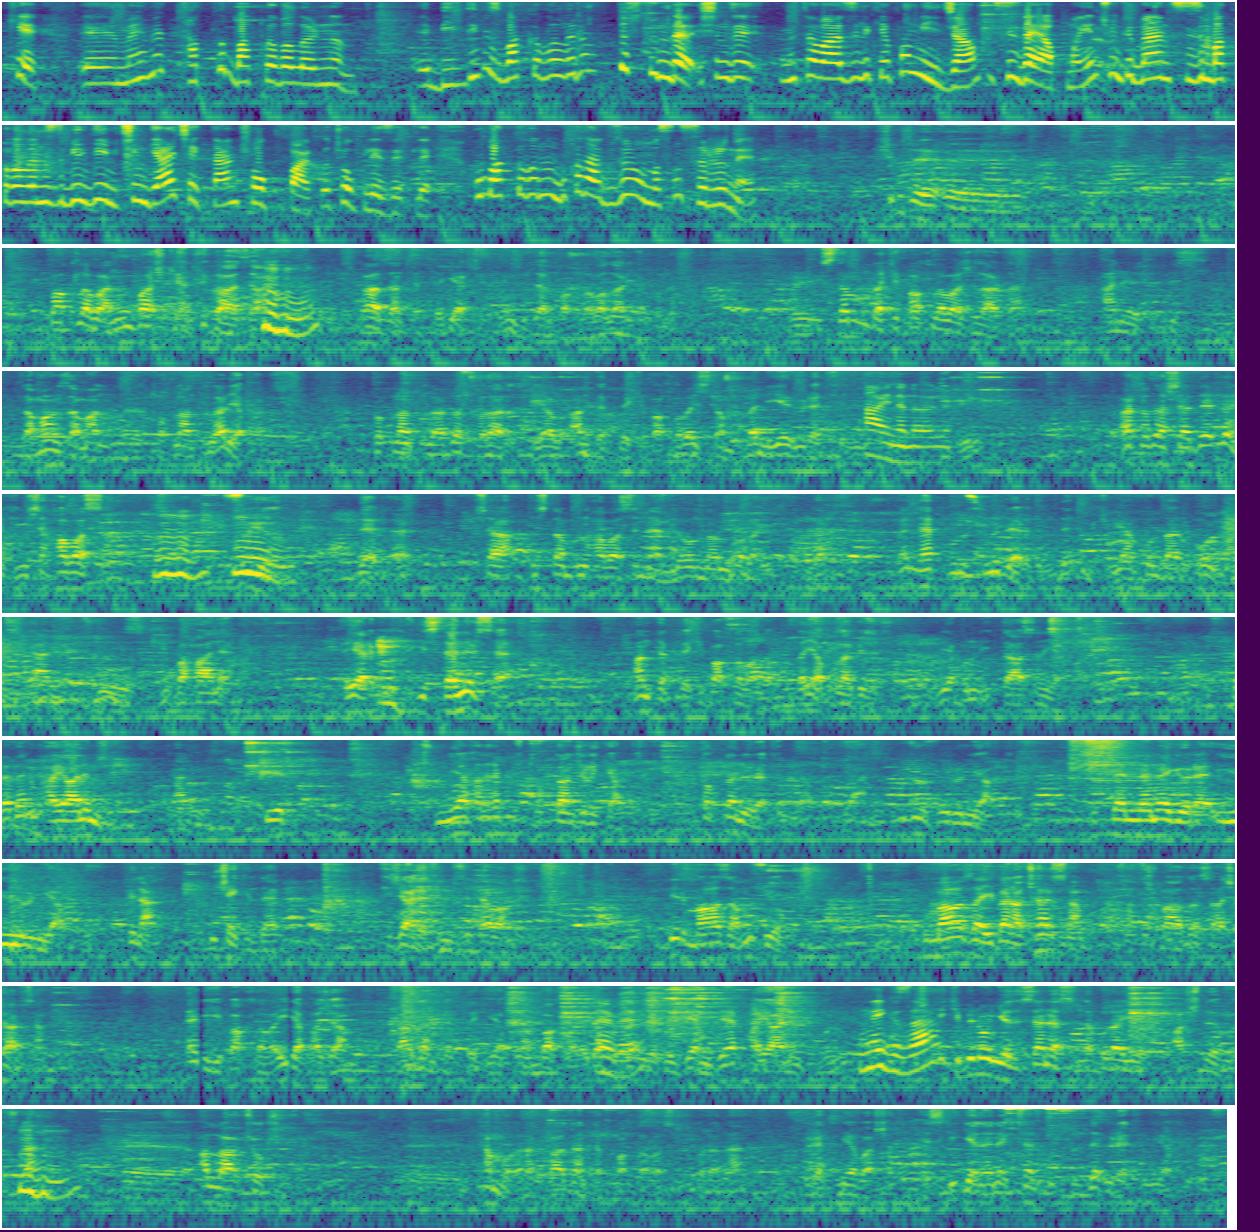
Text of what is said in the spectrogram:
Peki e, Mehmet tatlı baklavalarının e, bildiğimiz baklavaların üstünde şimdi mütevazilik yapamayacağım. Siz de yapmayın. Çünkü ben sizin baklavalarınızı bildiğim için gerçekten çok farklı, çok lezzetli. Bu baklavanın bu kadar güzel olmasının sırrı ne? Şimdi e, baklavanın başkenti Gaziantep. Gaziantep'te gerçekten güzel baklavalar yapılır. E, İstanbul'daki baklavacılarda hani biz zaman zaman e, toplantılar yaparız. Toplantılarda sorarız ya Antep'teki baklava İstanbul'da niye üretilmiyor? Aynen öyle. gibi. Arkadaşlar derler ki işte havası, suyu derler. İşte İstanbul'un havası nemli ondan dolayı derler. Ben de hep bunu şunu derdim. Dedim ki ya bunlar olmaz yani bu bir bahane. Eğer istenirse Antep'teki baklava da burada yapılabilir. diye bunun iddiasını yaptım. Ve benim hayalim yani bir şimdiye kadar hep biz toptancılık yaptık. Toptan üretim yaptık yani. Ucuz ürün yaptık. İstenilene göre iyi ürün yaptık filan. Bu şekilde ticaretimizi devam ettik. Bir mağazamız yok. Bu mağazayı ben açarsam, satış mağazası açarsam en iyi baklavayı yapacağım. Gaziantep'teki yapılan baklavayı da Evet. buradan getireceğim diye hep hayalim bunun. Ne güzel. 2017 senesinde burayı açtığımızda e, Allah'a çok şükür e, tam olarak Gaziantep baklavasını burada üretmeye başladık. Eski geleneksel usulde üretim yapıyoruz.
